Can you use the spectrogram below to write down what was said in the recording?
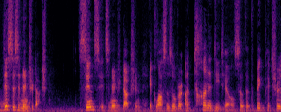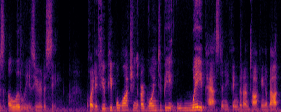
This is an introduction. Since it's an introduction, it glosses over a ton of details so that the big picture is a little easier to see. Quite a few people watching are going to be way past anything that I'm talking about,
